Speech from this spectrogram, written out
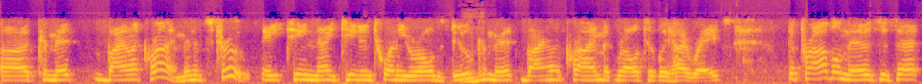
uh, commit violent crime. And it's true. 18, 19, and 20 year olds do mm-hmm. commit violent crime at relatively high rates. The problem is, is that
